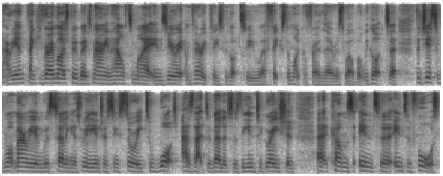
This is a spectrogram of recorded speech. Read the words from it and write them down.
Marion, thank you very much. Bloomberg's Marion Halftermeyer in Zurich. I'm very pleased we got to uh, fix the microphone there as well. But we got uh, the gist of what Marion was telling us. Really interesting story to watch as that develops, as the integration uh, comes into, into force.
